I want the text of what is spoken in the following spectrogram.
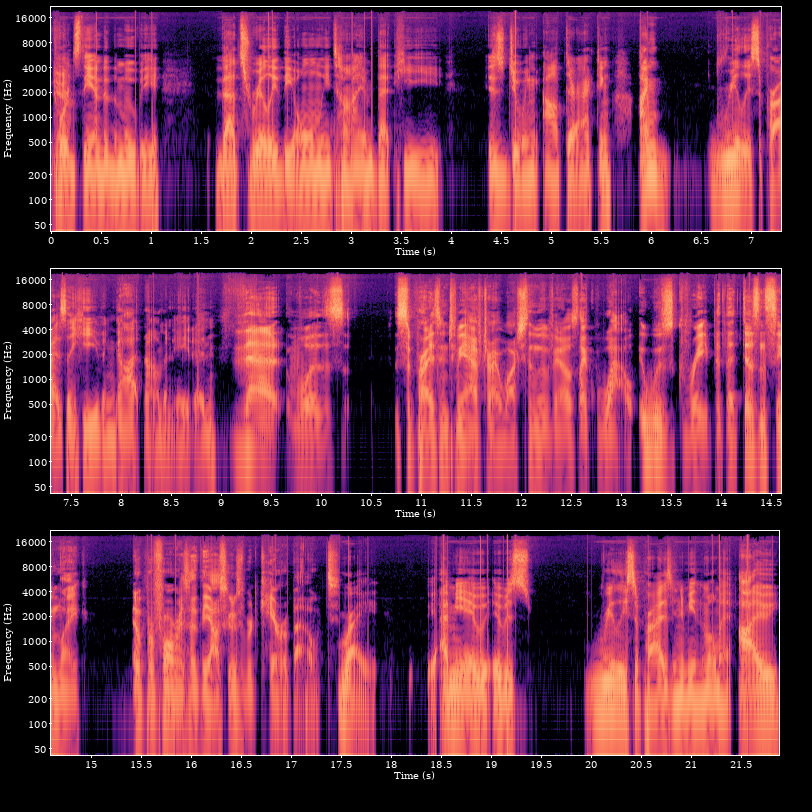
Yeah. towards the end of the movie. That's really the only time that he is doing out there acting. I'm really surprised that he even got nominated. that was surprising to me after I watched the movie. I was like, wow, it was great, but that doesn't seem like a performance that the Oscars would care about. Right. I mean, it, it was really surprising to me in the moment. I,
